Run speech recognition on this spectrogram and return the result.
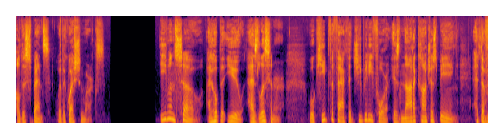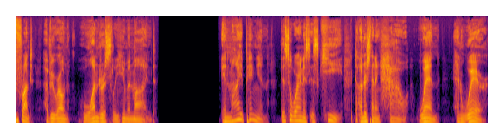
I'll dispense with the question marks. Even so, I hope that you, as listener, will keep the fact that GPT 4 is not a conscious being at the front of your own wondrously human mind. In my opinion, this awareness is key to understanding how, when, and where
